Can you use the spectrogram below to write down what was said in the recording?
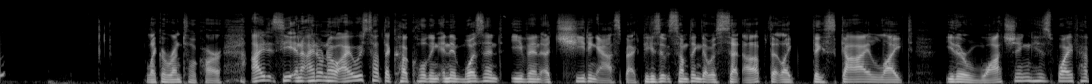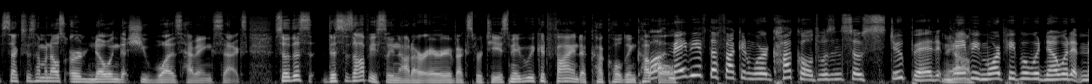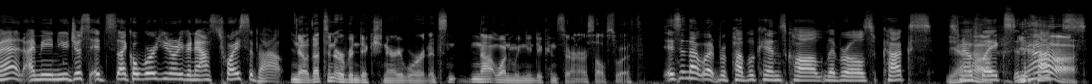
like a rental car. I see, and I don't know. I always thought the cuckolding, and it wasn't even a cheating aspect because it was something that was set up that like this guy liked either watching his wife have sex with someone else or knowing that she was having sex. So this this is obviously not our area of expertise. Maybe we could find a cuckolding couple. Well, maybe if the fucking word cuckold wasn't so stupid, Yeah. maybe more people would know what it meant. I mean, you just, it's like a word you don't even ask twice about. no, that's an Urban Dictionary word. It's not one we need to concern ourselves with. Isn't that what Republicans call liberals cucks? Yeah. Snowflakes and Yeah. cucks?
